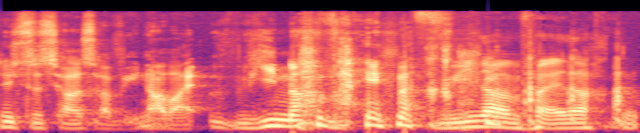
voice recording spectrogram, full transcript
Nächstes Jahr ist ja Wiener, Wei Wiener Weihnachten. Wiener Weihnachten.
